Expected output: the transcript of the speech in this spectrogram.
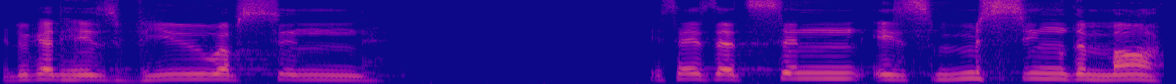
If you look at his view of sin, he says that sin is missing the mark.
